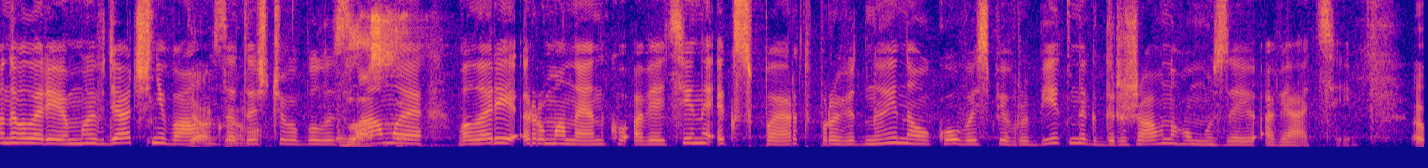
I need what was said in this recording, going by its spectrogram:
Пане Валерію, ми вдячні вам за те, що ви були з ласка. нами. Валерій Романенко, авіаційний експерт, провідний науковий співробітник Державного музею авіації. Е,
